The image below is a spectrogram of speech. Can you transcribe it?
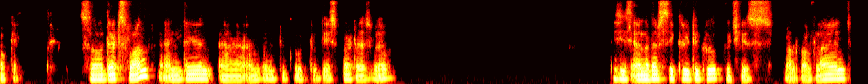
Okay. So that's one. And then uh, I'm going to go to this part as well. This is another security group, which is non-compliant.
